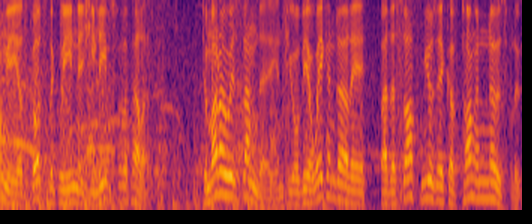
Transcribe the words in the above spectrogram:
Tungi escorts the Queen as she leaves for the palace. Tomorrow is Sunday, and she will be awakened early by the soft music of Tongan nose flutes.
